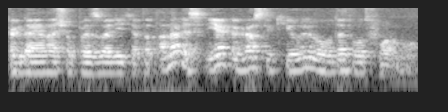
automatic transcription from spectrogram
когда я начал производить этот анализ, я как раз таки вывел вот эту вот формулу.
